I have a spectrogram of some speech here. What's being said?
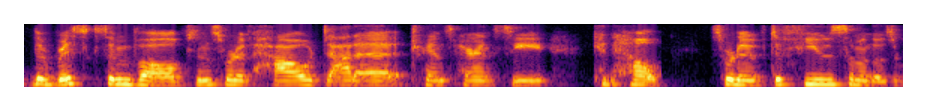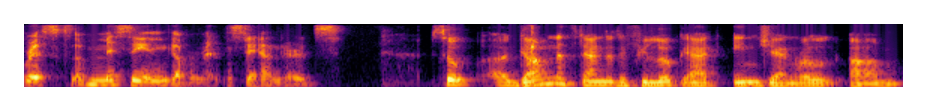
the risks involved and sort of how data transparency can help sort of diffuse some of those risks of missing government standards? So, uh, governance standards, if you look at in general, um,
